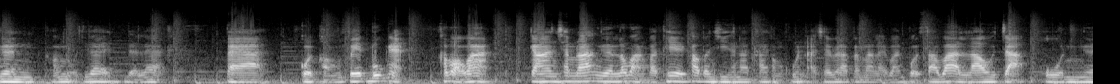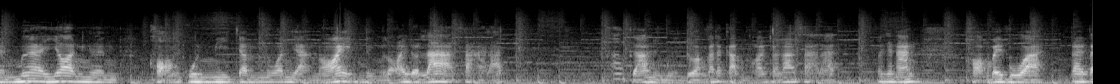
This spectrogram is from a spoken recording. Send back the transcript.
เงินของหนูที่ได้เดือนแรก แต่กฎของ Facebook เนี่ยเขาบอกว่า การชำระเงินระหว่างประเทศเข้าบัญชีธนาคารของคุณอาจใช้เวลาประมาณหลายวันโปรดทราบว่าเราจะโอนเงินเมื่อยอดเงินของคุณมีจำนวนอย่างน้อย 100 ดอลลาร์สหรัฐเอาดาวหนึ่งหมื่นดวงก็เท่ากับ100ดอลลาร์สหรัฐ เพราะฉะนั้นของใบบัวได้ไป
